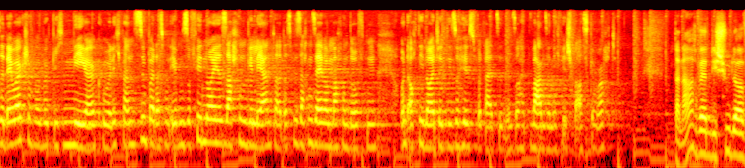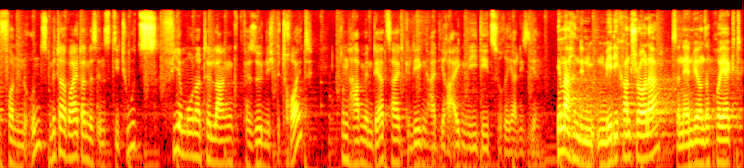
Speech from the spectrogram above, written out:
Also der Workshop war wirklich mega cool. Ich fand es super, dass man eben so viele neue Sachen gelernt hat, dass wir Sachen selber machen durften und auch die Leute, die so hilfsbereit sind und so, hat wahnsinnig viel Spaß gemacht. Danach werden die Schüler von uns Mitarbeitern des Instituts vier Monate lang persönlich betreut und haben in der Zeit Gelegenheit, ihre eigene Idee zu realisieren. Wir machen den MIDI-Controller, so nennen wir unser Projekt.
